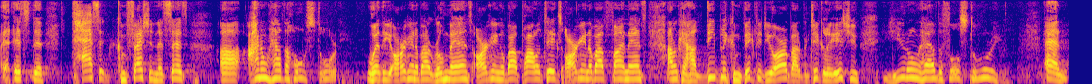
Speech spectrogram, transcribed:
It's the tacit confession that says, uh, I don't have the whole story. Whether you're arguing about romance, arguing about politics, arguing about finance, I don't care how deeply convicted you are about a particular issue, you don't have the full story. And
